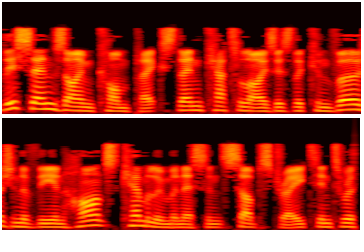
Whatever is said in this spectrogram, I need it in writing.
This enzyme complex then catalyzes the conversion of the enhanced chemiluminescent substrate into a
